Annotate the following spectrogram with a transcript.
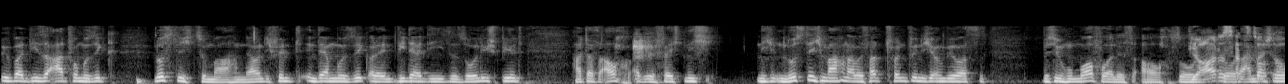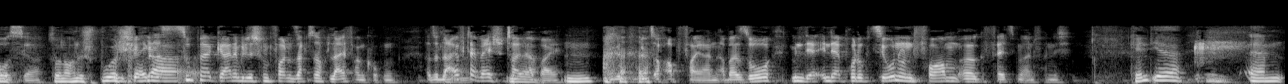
über diese Art von Musik lustig zu machen. Ja. Und ich finde, in der Musik oder in, wie der diese Soli spielt, hat das auch, also vielleicht nicht, nicht lustig machen, aber es hat schon, finde ich, irgendwie was bisschen humorvolles auch. So, ja, das so, hat durchaus, so, ja. So noch eine Spur und ich würde das super gerne, wie du schon vorhin sagtest, auch live angucken. Also live, ja. da wäre ich total ja. dabei. Mhm. Würde es auch abfeiern. Aber so in der, in der Produktion und Form äh, gefällt es mir einfach nicht. Kennt ihr, ähm,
